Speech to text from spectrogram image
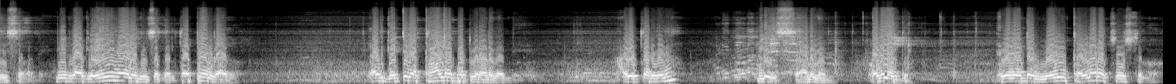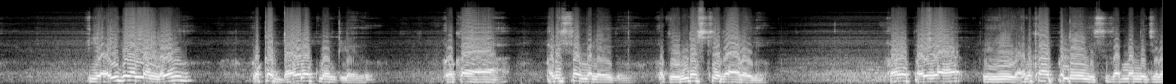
చేసామని మీరు దాంట్లో ఏం ఆలోచించగలరు? తప్పేం కాదు. అది గట్టిగా కాలర్ పట్టుకుని అడగండి. అడుగుతారు కదా? ప్లీజ్ అడగండి. వదలద్దు. ఎందుకంటే మేము కళ్ళారా చూస్తున్నాం. ఈ ఐదేళ్ళలో ఒక డెవలప్మెంట్ లేదు ఒక పరిశ్రమ లేదు ఒక ఇండస్ట్రీ రాలేదు. పైగా ఈ అనకాపల్లి సంబంధించిన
